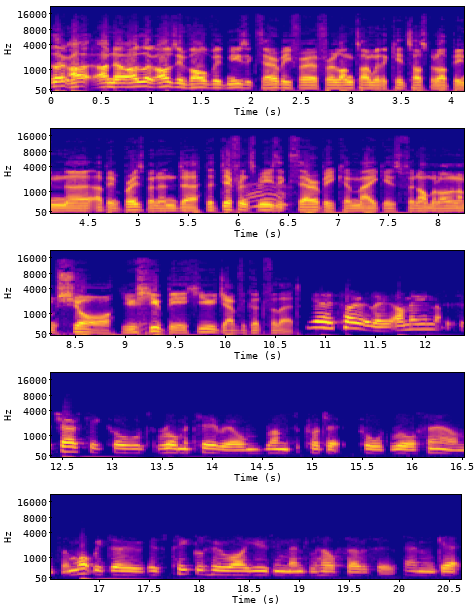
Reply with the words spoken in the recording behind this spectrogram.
Look, I, I know. I look, I was involved with music therapy for for a long time with a kids' hospital up in uh, up in Brisbane, and uh, the difference Ah. music therapy can make is phenomenal. And I'm sure you you'd be a huge advocate for that. Yeah, totally. I mean, it's a charity called Raw Material and runs a project called Raw Sounds. And what we do is people who are using mental health services can get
